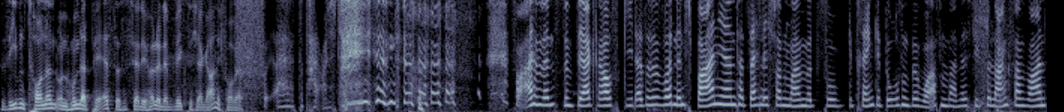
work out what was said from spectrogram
7 Tonnen und 100 PS, das ist ja die Hölle, der bewegt sich ja gar nicht vorwärts. Äh, total anstrengend. vor allem, wenn es den Berg rauf geht. Also wir wurden in Spanien tatsächlich schon mal mit so Getränkedosen beworfen, weil wir viel zu langsam waren.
